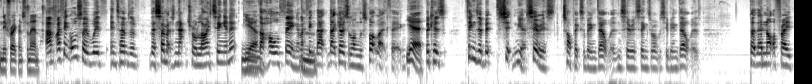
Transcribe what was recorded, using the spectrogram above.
New fragrance for men. Um, I think also with in terms of there's so much natural lighting in it. Yeah. The whole thing, and I Mm. think that that goes along the spotlight thing. Yeah. because things are a bit se- you know serious topics are being dealt with and serious things are obviously being dealt with but they're not afraid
